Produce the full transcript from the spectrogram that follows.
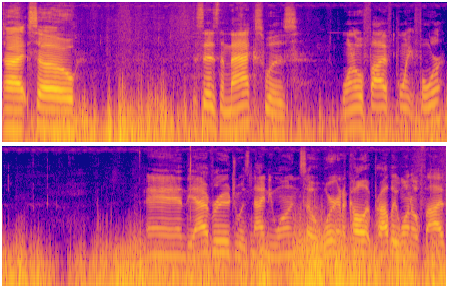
All right, so it says the max was 105.4 and the average was 91. So we're gonna call it probably 105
